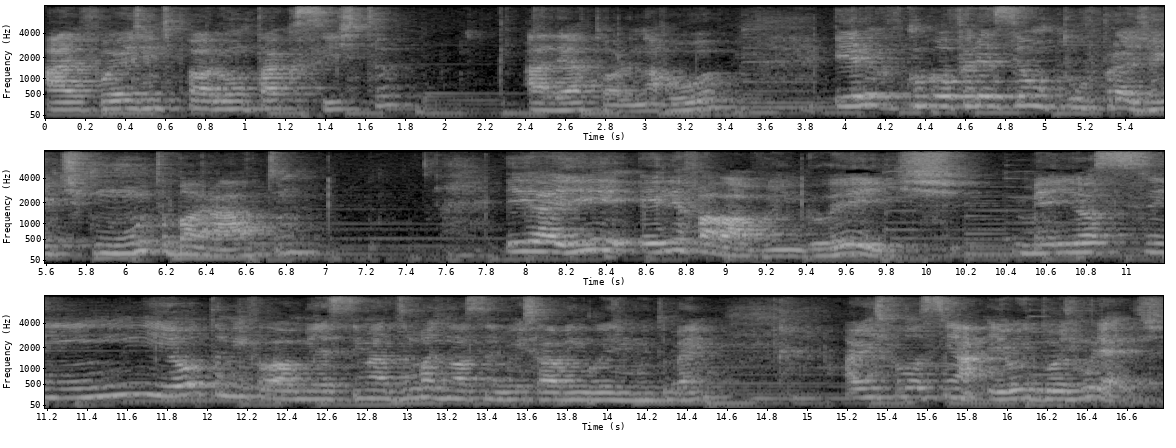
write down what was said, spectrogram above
Aí foi, a gente parou um taxista aleatório na rua, e ele ofereceu um tour pra gente muito barato, e aí ele falava inglês meio assim, e eu também falava meio assim, mas uma de nossas amigas falava inglês muito bem. A gente falou assim, ah, eu e duas mulheres.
